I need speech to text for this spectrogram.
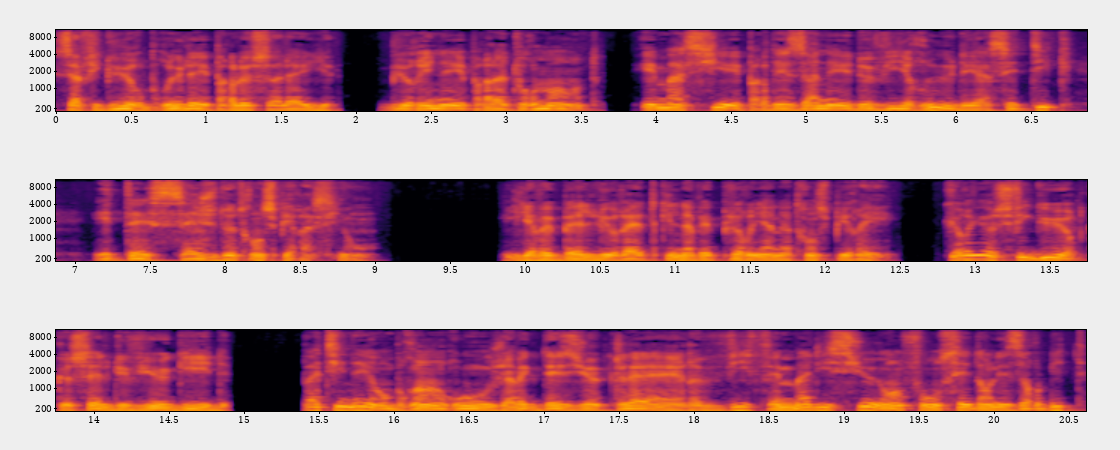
Sa figure brûlée par le soleil, burinée par la tourmente, émaciée par des années de vie rude et ascétique, était sèche de transpiration. Il y avait belle lurette qu'il n'avait plus rien à transpirer. Curieuse figure que celle du vieux guide, patiné en brun rouge avec des yeux clairs, vifs et malicieux enfoncés dans les orbites,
